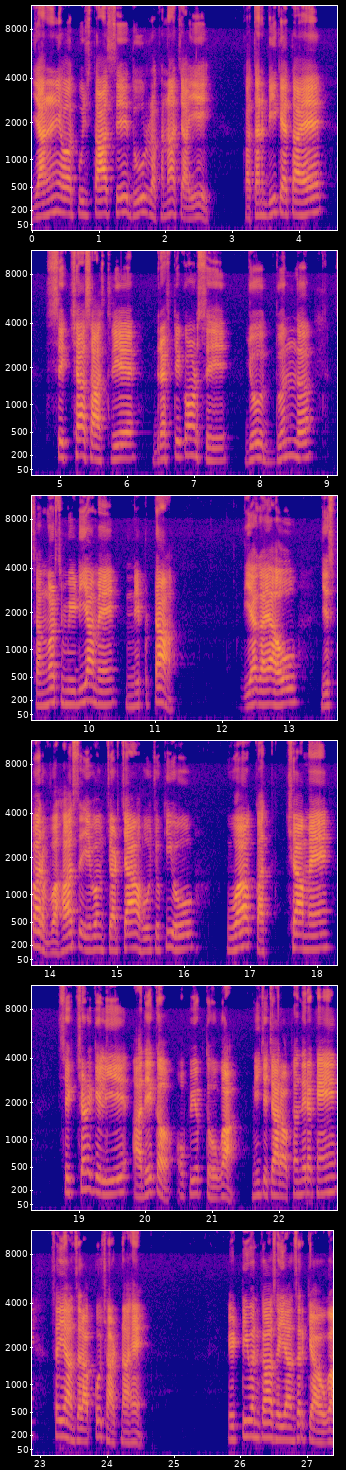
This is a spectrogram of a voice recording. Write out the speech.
जानने और पूछताछ से दूर रखना चाहिए। कथन बी कहता है, शिक्षा शास्त्रीय दृष्टिकोण से जो द्वंद्व संघर्ष मीडिया में निपटा दिया गया हो जिस पर बहस एवं चर्चा हो चुकी हो, वह कक्षा में शिक्षण के लिए अधिक उपयुक्त होगा। नीचे चार ऑप्शन दे रखे हैं। सही आंसर आपको छांटना है। 81 का सही आंसर क्या होगा?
